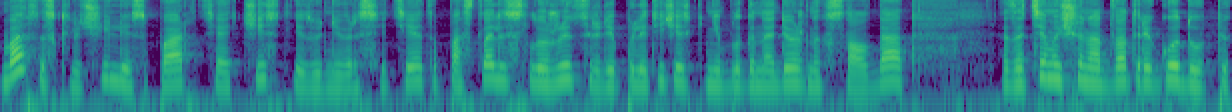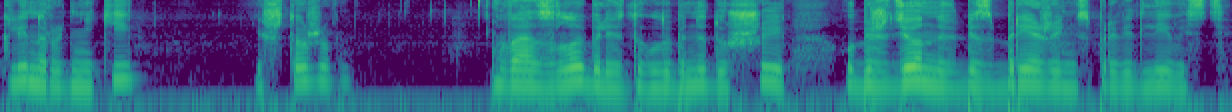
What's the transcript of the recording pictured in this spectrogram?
Вас исключили из партии, отчислили из университета, послали служить среди политически неблагонадежных солдат, а затем еще на 2-3 года упекли на рудники. И что же вы? Вы озлобились до глубины души, убежденный в безбрежии несправедливости.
